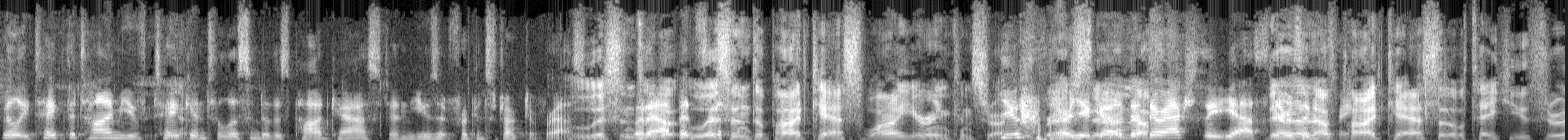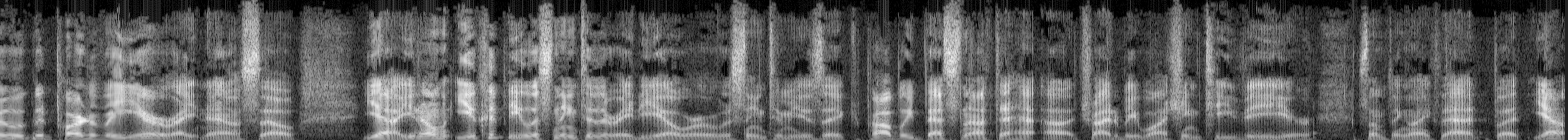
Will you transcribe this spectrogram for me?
Really, take the time you've taken yeah. to listen to this podcast and use it for constructive rest. Listen to the, listen to podcasts while you're in constructive you, rest. There you there go. Enough, they're actually yes. There are enough great... podcasts that'll take you through a good part of a year right now. So Yeah, you don't. You could be listening to the radio or listening to music. Probably best not to ha- uh, try to be watching TV or something like that. But yeah,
